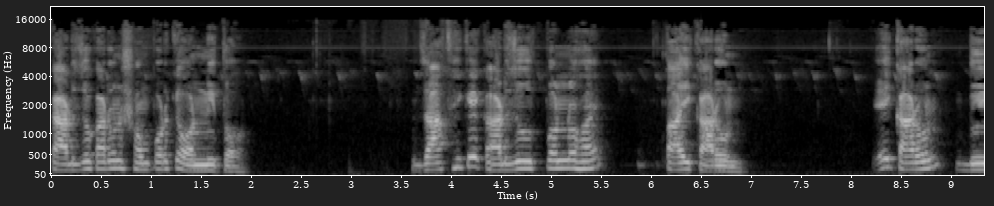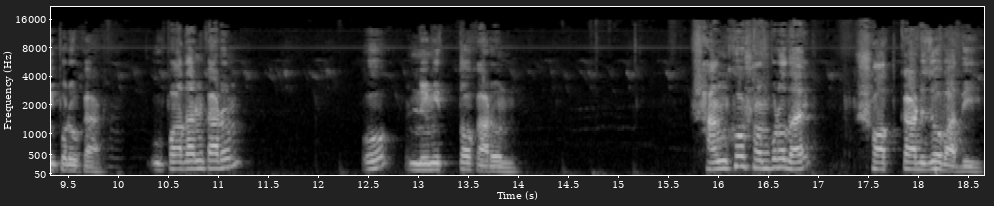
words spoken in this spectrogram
কার্যকারণ সম্পর্কে অন্বিত। যা থেকে কার্য উৎপন্ন হয়, তাই কারণ। এই কারণ দুই প্রকার, উপাদান কারণ ও নিমিত্ত কারণ। সাংখ্য সম্প্রদায় সৎকার্যবাদী।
